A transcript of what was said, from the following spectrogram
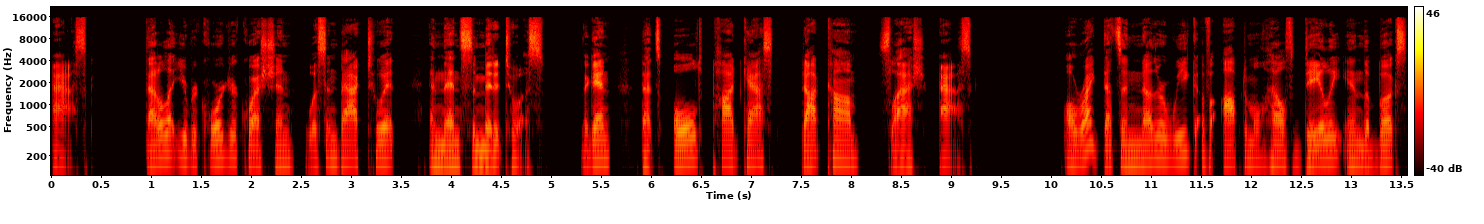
ask. That'll let you record your question, listen back to it, and then submit it to us. Again, that's oldpodcast.com slash ask. All right, that's another week of Optimal Health Daily in the books.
